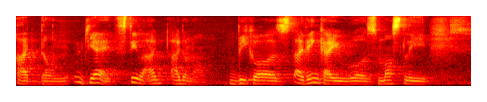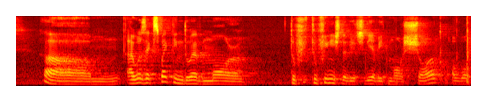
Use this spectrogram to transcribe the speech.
i don't yeah still i, I don't know. Because i think i was mostly um, i was expecting to have more to, f- to finish the phd a bit more sure of what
